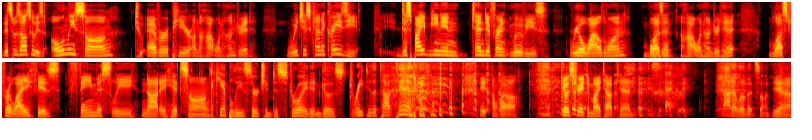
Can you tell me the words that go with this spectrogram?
This was also his only song to ever appear on the Hot 100, which is kind of crazy. Despite being in 10 different movies, Real Wild One wasn't Mm-hmm. a Hot 100 hit. Lust for Life is famously not a hit song. I can't believe Search and Destroy didn't go straight to the top 10. It, well, goes straight to my top 10. exactly. God, I love that song. Yeah.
